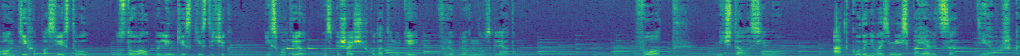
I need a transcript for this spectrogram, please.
Он тихо посвистывал, сдувал пылинки из кисточек и смотрел на спешащих куда-то людей влюбленным взглядом. «Вот», — мечталось ему, — «откуда ни возьмись, появится девушка.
